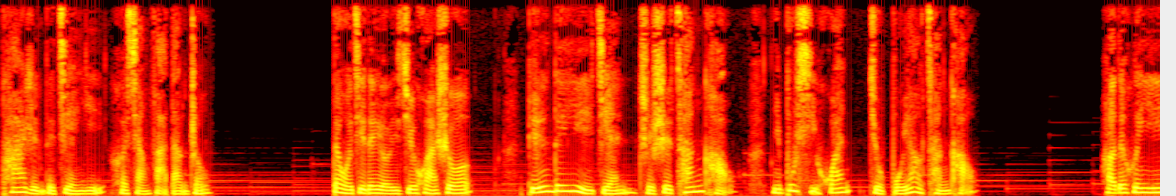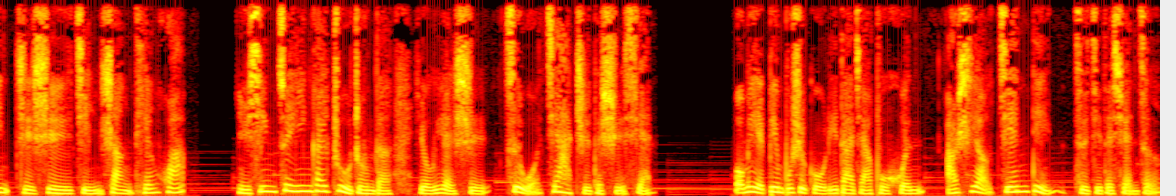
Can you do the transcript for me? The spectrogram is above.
他人的建议和想法当中。但我记得有一句话说：“别人的意见只是参考，你不喜欢就不要参考。”好的婚姻只是锦上添花。女性最应该注重的，永远是自我价值的实现。我们也并不是鼓励大家不婚，而是要坚定自己的选择。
